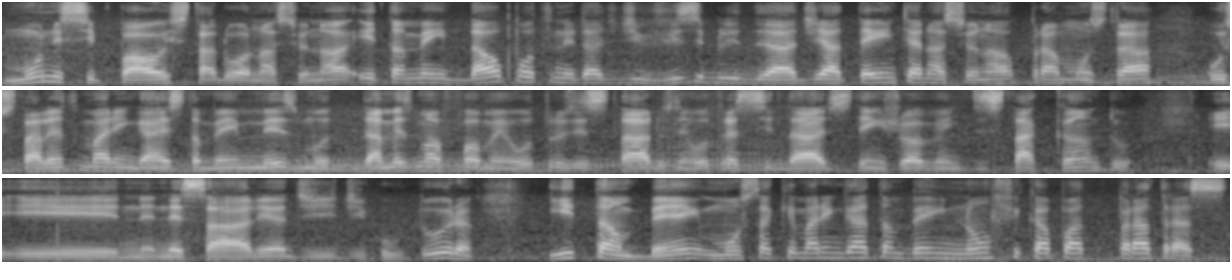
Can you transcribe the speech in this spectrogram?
municipal, estadual, nacional e também dar oportunidade de visibilidade até internacional para mostrar os talentos maringais também, mesmo da mesma forma em outros estados, em outras cidades, tem jovens destacando e, e, nessa área de, de cultura e também mostrar que Maringá também não fica para trás.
